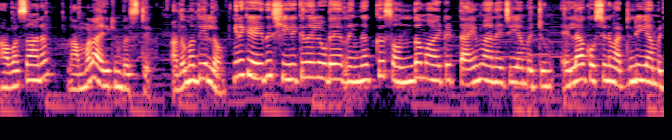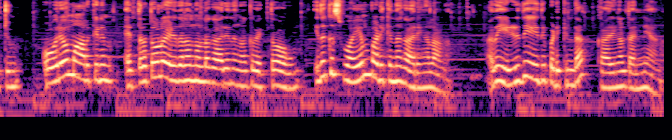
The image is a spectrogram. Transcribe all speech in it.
അവസാനം നമ്മളായിരിക്കും ബെസ്റ്റ് അത് മതിയല്ലോ. ഇങ്ങനെയൊക്കെ എഴുതി ശീലിക്കുന്നതിലൂടെ നിങ്ങൾക്ക് സ്വന്തമായിട്ട് ടൈം മാനേജ് ചെയ്യാൻ പറ്റും. എല്ലാ ക്വസ്റ്റിനും അറ്റൻഡ് ചെയ്യാൻ പറ്റും. ഓരോ മാർക്കിനും എത്രത്തോളം എഴുതണം എന്നുള്ള കാര്യം നിങ്ങൾക്ക് വ്യക്തമാകും. ഇതൊക്കെ സ്വയം പഠിക്കുന്ന കാര്യങ്ങളാണ്. അത് എഴുതി എഴുതി പഠിക്കേണ്ട കാര്യങ്ങൾ തന്നെയാണ്.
